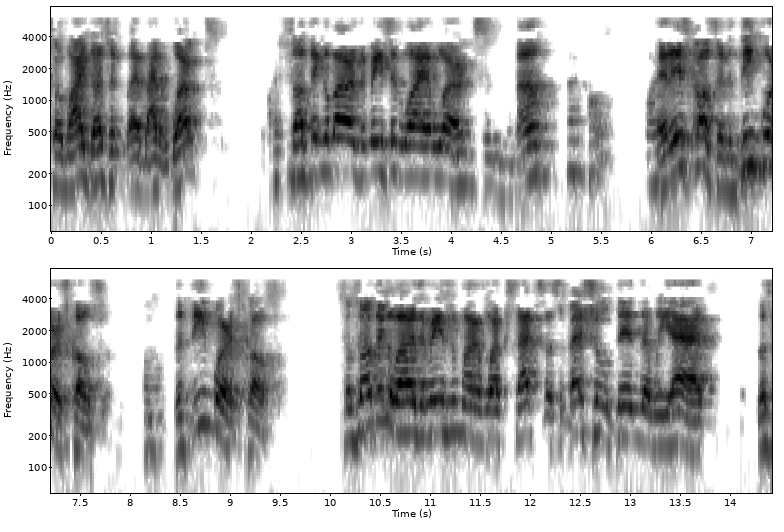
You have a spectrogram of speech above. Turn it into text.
so why does it, when it works? So think about the reason why it works. Huh? It is closer. The deep word is closer. The deep word is closer. So something about the reason why it works, that's the special din that we have that's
